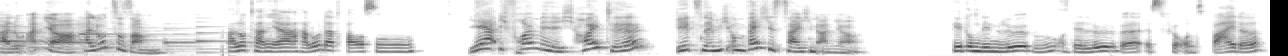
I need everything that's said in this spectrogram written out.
Hallo Anja, hallo zusammen. Hallo Tanja, hallo da draußen. Ja, yeah, ich freue mich. Heute geht es nämlich um welches Zeichen, Anja? Geht um den Löwen und der Löwe ist für uns beide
